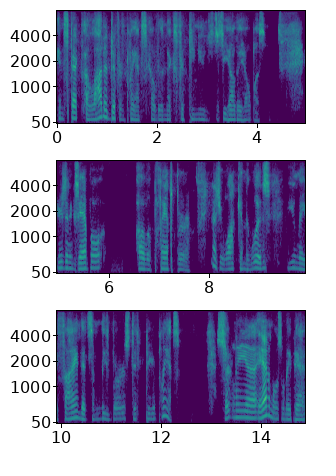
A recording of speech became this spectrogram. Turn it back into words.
inspect a lot of different plants over the next 15 years to see how they help us. Here's an example of a plant burr. As you walk in the woods, you may find that some of these burrs stick to your plants. Certainly uh, animals, when they pass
